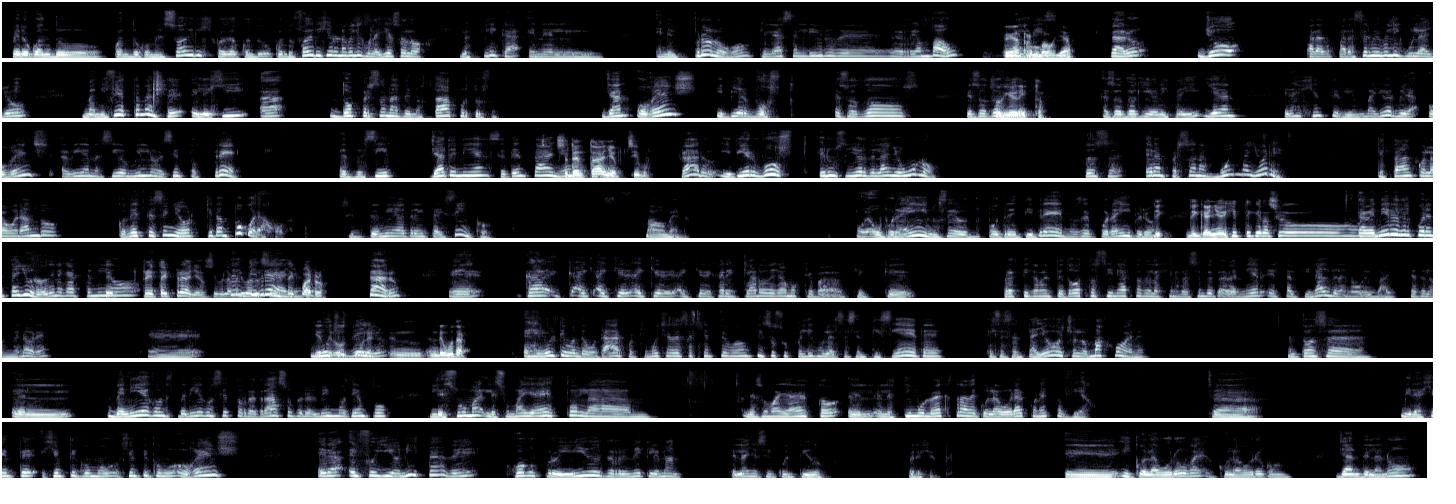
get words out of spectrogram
Pero cuando, cuando comenzó a dirigir, cuando, cuando fue a dirigir una película, y eso lo, lo explica en el, en el prólogo que le hace el libro de, de Riambau. ya. Claro, yo, para, para hacer mi película, yo manifiestamente elegí a dos personas denostadas por Truffaut. Jean Orange y Pierre Bost. Esos dos, esos dos guionistas. Esos dos guionistas. Y, y, eran, eran gente bien mayor. Mira, Orange había nacido en 1903. Es decir, ya tenía 70 años. 70 años, sí. Pues. Claro, y Pierre Bost era un señor del año 1. Entonces, eran personas muy mayores que estaban colaborando con este señor que tampoco era joven, si tenía 35, más o menos. Por, o por ahí, no sé, por 33, no sé, por ahí, pero... ¿De, qué año dijiste que nació? Tavernier es del 41, tiene que haber tenido... 33 años, sí, la película del 64. Claro. Eh, hay, hay, que, hay, que, hay que dejar en claro, digamos, que, que, que, prácticamente todos estos cineastas de la generación de Tavernier, él está al final de la Nouvelle Vague, es de los menores. Eh, y es el último en, debutar. Es el último en debutar, porque mucha de esa gente hizo sus películas el 67, el 68, los más jóvenes. Entonces, él venía con, venía con cierto retraso, pero al mismo tiempo le suma, le sumáis a esto le sumáis a esto el, el, estímulo extra de colaborar con estos viejos. O sea, mira, gente, gente como gente como Orange era, él fue guionista de Juegos Prohibidos de René Clement el año 52, por ejemplo. Eh, y colaboró, colaboró con Jean Delano,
